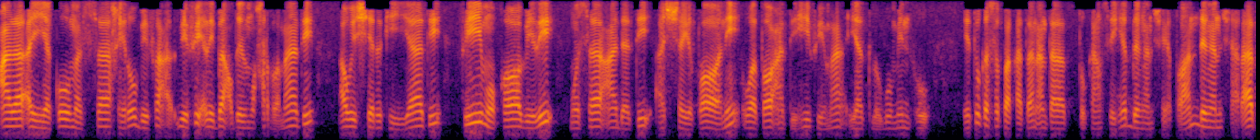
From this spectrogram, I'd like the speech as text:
ala an yaquma as-sahiru bi fi'li ba'd al-muharramati aw syirkiyati fi muqabili musa'adati asyaitani wa ta'atihi fima yatlubu minhu. Itu kesepakatan antara tukang sihir dengan syaitan dengan syarat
